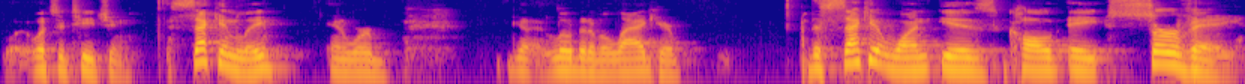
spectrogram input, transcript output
what's it teaching? Secondly, and we're got a little bit of a lag here. The second one is called a survey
